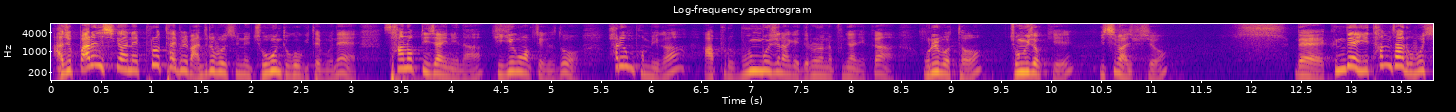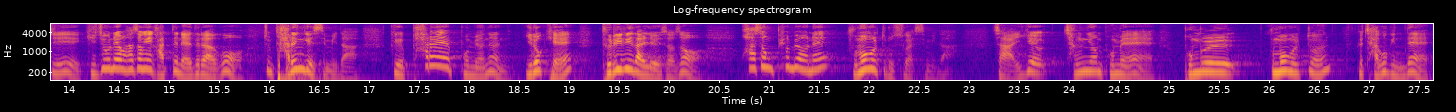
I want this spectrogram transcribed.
아주 빠른 시간에 프로타입을 만들어 볼 수 있는 좋은 도구이기 때문에 산업 디자인이나 기계공학 쪽에서도 활용 범위가 앞으로 무궁무진하게 늘어나는 분야니까 오늘부터 종이접기 잊지 마십시오. 네, 근데 이 탐사 로봇이 기존의 화성에 갔던 애들하고 좀 다른 게 있습니다. 그 팔에 보면은 이렇게 드릴이 달려 있어서 화성 표면에 구멍을 뚫을 수가 있습니다. 자, 이게 작년 봄에 봄을 구멍을 뚫은 그 자국인데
